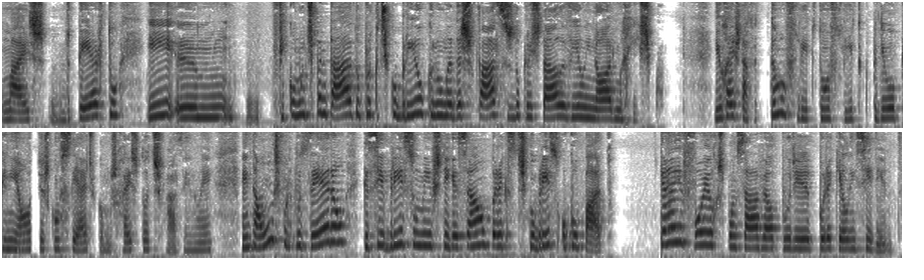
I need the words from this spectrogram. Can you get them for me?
mais de perto e um, ficou muito espantado porque descobriu que numa das faces do cristal havia um enorme risco. E o rei estava tão aflito, tão aflito, que pediu a opinião aos seus conselheiros, como os reis todos fazem, não é? Então, uns propuseram que se abrisse uma investigação para que se descobrisse o culpado. Quem foi o responsável por, por aquele incidente?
